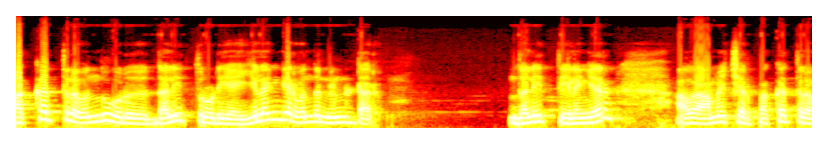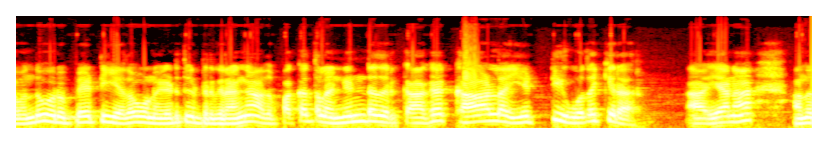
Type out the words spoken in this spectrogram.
பக்கத்தில் வந்து ஒரு தலித்துடைய இளைஞர் வந்து நின்றுட்டார் தலித் இளைஞர் அவர் அமைச்சர் பக்கத்தில் வந்து ஒரு பேட்டி ஏதோ ஒன்று எடுத்துக்கிட்டு இருக்கிறாங்க. அது பக்கத்தில் நின்றதற்காக காலை எட்டி உதைக்கிறார். ஏன்னா அந்த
